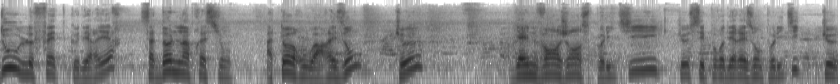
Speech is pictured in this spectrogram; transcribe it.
D'où le fait que derrière, ça donne l'impression, à tort ou à raison, que il y a une vengeance politique, que c'est pour des raisons politiques, que.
